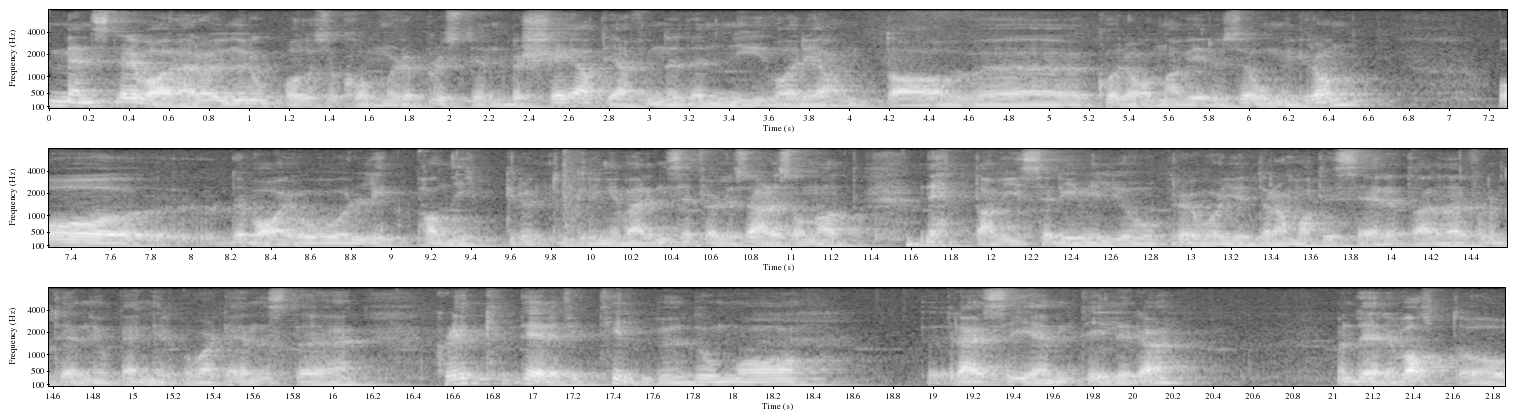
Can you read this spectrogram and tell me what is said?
mens dere var her og under oppholdet, så kommer det plutselig en beskjed at de har funnet en ny variant av eh, koronaviruset, omikron. Og det var jo litt panikk rundt omkring i verden. Selvfølgelig så er det sånn at nettaviser de vil jo prøve å dramatisere dette, her, for de tjener jo penger på hvert eneste klikk. Dere fikk tilbud om å reise hjem tidligere. Men dere valgte å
